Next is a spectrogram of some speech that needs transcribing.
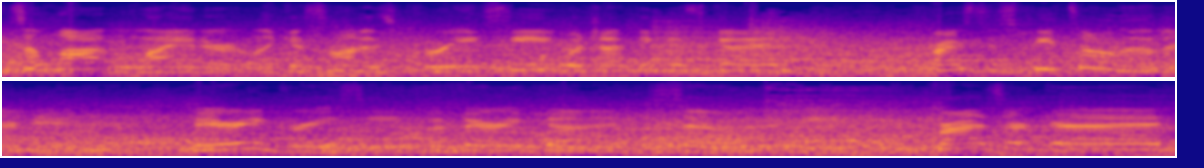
it's a lot lighter. Like it's not as greasy, which I think is good. Bryce's pizza on the other hand, very greasy, but very good. So fries are good,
